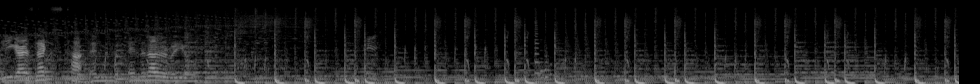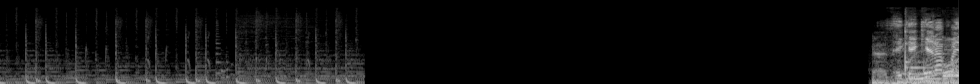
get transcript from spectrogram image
see you guys next time in, in another video. El que quiera pedir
